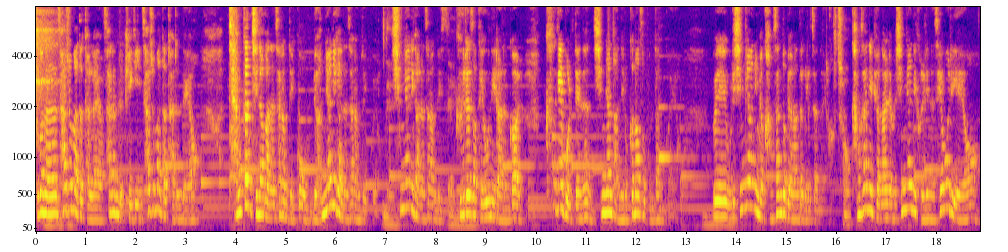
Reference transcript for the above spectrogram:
그거는 사주마다 달라요. 사람들 개개인 사주마다 다른데요. 잠깐 지나가는 사람도 있고 몇 년이 가는 사람도 있고요. 네. 10년이 가는 사람도 있어요. 네. 그래서 대운이라는 걸 크게 볼 때는 10년 단위로 끊어서 본다는 거예요. 왜 우리 10년이면 강산도 변한다 그러잖아요. 그렇죠. 강산이 변하려면 10년이 걸리는 세월이에요.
